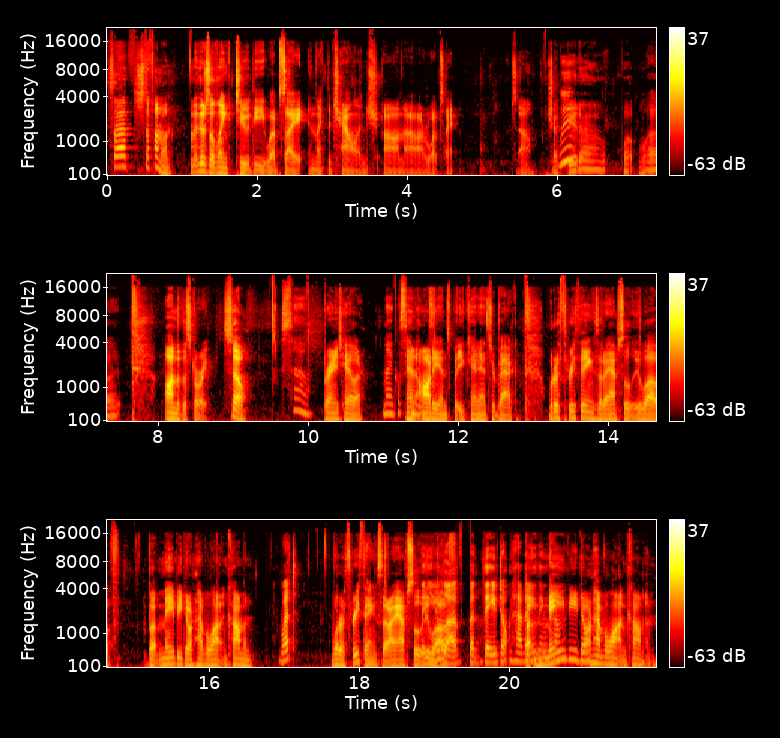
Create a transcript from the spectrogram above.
So that's just a fun one. I mean, there's a link to the website and like the challenge on our website. So check Woo. it out. What what? On to the story. So, So, Brandy Taylor, Michael an audience, but you can't answer back. What are three things that I absolutely love, but maybe don't have a lot in common? What? What are three things that I That absolutely you love, love, but they don't have but anything. in common? maybe don't have a lot in common?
